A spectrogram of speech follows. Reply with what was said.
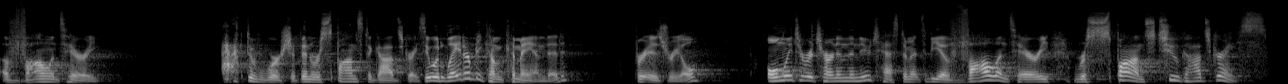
a voluntary act of worship in response to God's grace. It would later become commanded for Israel, only to return in the New Testament to be a voluntary response to God's grace.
